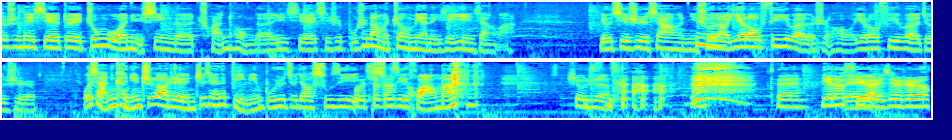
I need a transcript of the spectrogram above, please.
就是那些对中国女性的传统的一些其实不是那么正面的一些印象了。尤其是像你说到 yellow fever 的时候，yellow fever 就是。我想你肯定知道这个，你之前的笔名不是就叫苏 z 苏 z 黄吗？是不是？对，yellow fever 就是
